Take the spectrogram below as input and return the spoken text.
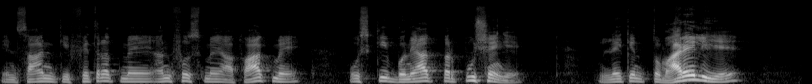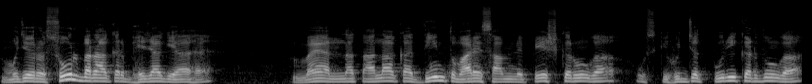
انسان کی فطرت میں، انفس میں، آفاق میں، اس کی بنیاد پر پوچھیں گے۔ لیکن تمہارے لیے مجھے رسول بنا کر بھیجا گیا ہے۔ میں اللہ تعالیٰ کا دین تمہارے سامنے پیش کروں گا، اس کی حجت پوری کر دوں گا۔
